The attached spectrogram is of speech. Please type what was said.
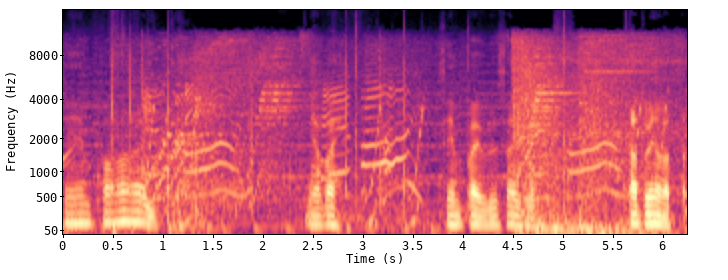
先輩。やばい。先輩うるさいぞ。あ、取れなかった。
